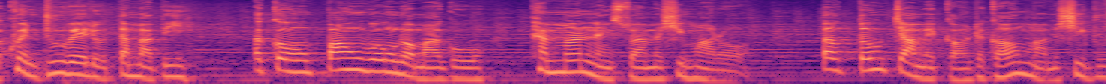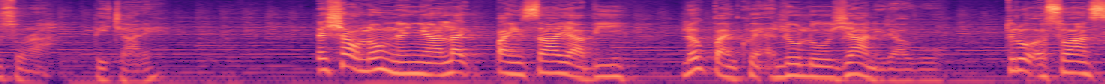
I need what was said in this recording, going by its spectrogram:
အခွင့်ဒူးပဲလို့သတ်မှတ်ပြီးအကုန်ပေါင်းဝုံတော်မှာကိုခက်မှန်းနိုင်စွမ်းမရှိမှတော့တောက်တုံးကြမဲ့ကောင်တကောင်းမှမရှိဘူးဆိုတာသိကြတယ်။တလျှောက်လုံးနိုင်ငံအလိုက်ပိုင်စားရပြီးလောက်ပိုင်ခွင့်အလိုလိုရနေတာကိုသူတို့အစွမ်းအစ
